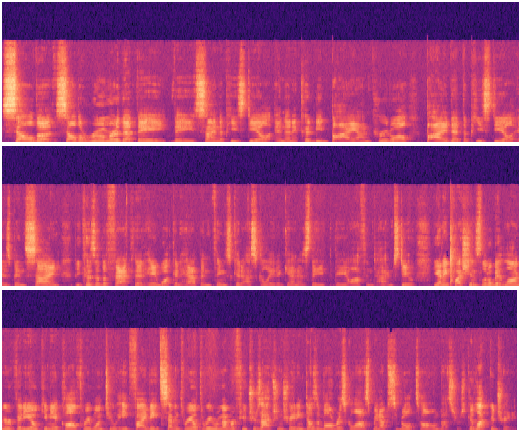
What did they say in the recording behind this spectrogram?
sell the sell the rumor that they they signed the peace deal and then it could be buy on crude oil buy that the peace deal has been signed because of the fact that hey what could happen things could escalate again as they they oftentimes do you got any questions a little bit longer video give me a call 312-858-7303 remember futures option trading does involve risk loss. May not be suitable to all investors. Good luck good trading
